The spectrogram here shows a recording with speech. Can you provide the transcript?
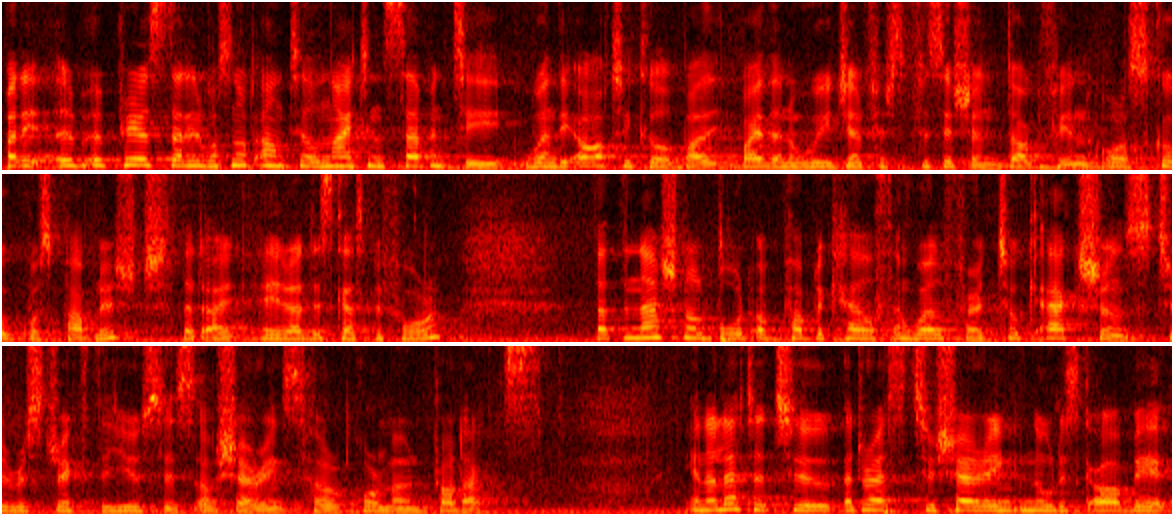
But it appears that it was not until 1970, when the article by, by the Norwegian physician Dagfinn Aarskog was published, that I Eira discussed before, that the National Board of Public Health and Welfare took actions to restrict the uses of Schering's hormone products. In a letter to addressed to Schering Nordisk AB,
